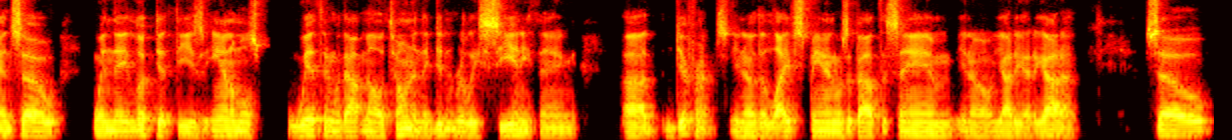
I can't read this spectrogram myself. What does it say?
and so when they looked at these animals with and without melatonin they didn't really see anything uh. You know, the lifespan was about the same, you know, yada, yada, yada. So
